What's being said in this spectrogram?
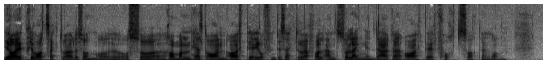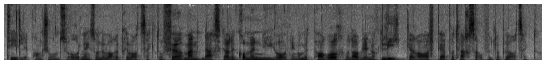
Ja, i privat sektor er det sånn. Og så har man en helt annen AFP i offentlig sektor, i hvert fall enn så lenge. Der er AFP fortsatt en sånn tidligpensjonsordning som det var i privat sektor før, men der skal det komme en ny ordning om et par år. og Da blir det nok likere AFP på tvers av offentlig og privat sektor.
